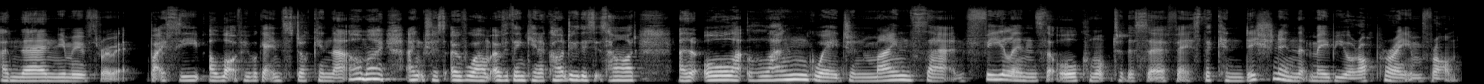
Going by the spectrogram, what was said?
and then you move through it. But I see a lot of people getting stuck in that, oh my, anxious, overwhelmed, overthinking, I can't do this, it's hard. And all that language and mindset and feelings that all come up to the surface, the conditioning that maybe you're operating from,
